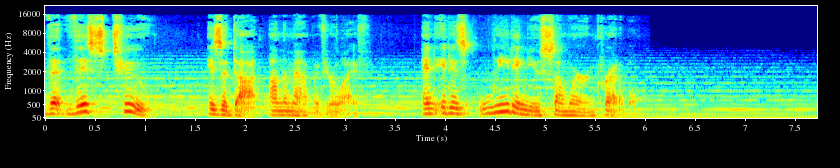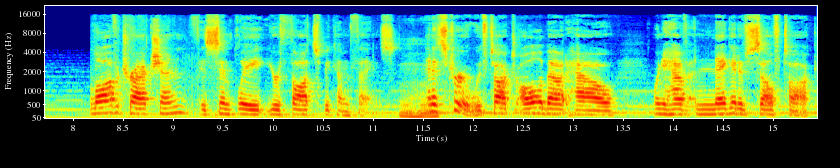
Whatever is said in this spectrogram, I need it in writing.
that this too is a dot on the map of your life, and it is leading you somewhere incredible. Law of attraction is simply your thoughts become things. Mm-hmm. And it's true. We've talked all about how when you have a negative self talk,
